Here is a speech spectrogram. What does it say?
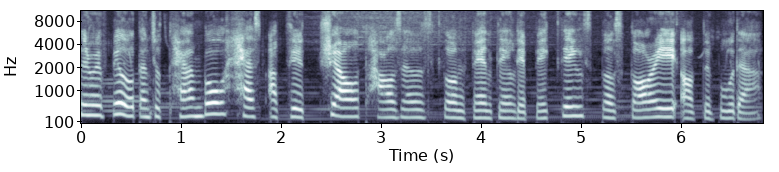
The rebuilt and the temple has up to 12,000 stone paintings depicting the story of the Buddha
